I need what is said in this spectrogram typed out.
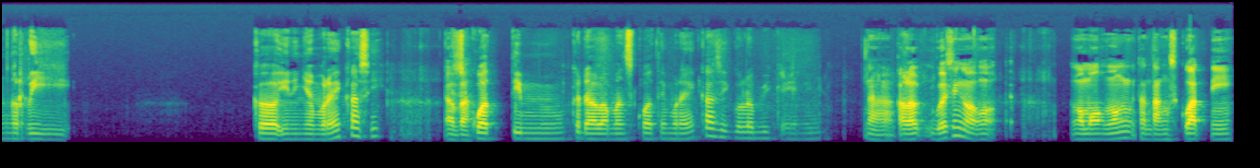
ngeri ke ininya mereka sih. Apa? Squad tim kedalaman squadnya mereka sih gue lebih ke ininya. Nah kalau gue sih ngomong ngomong-ngomong tentang squad nih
